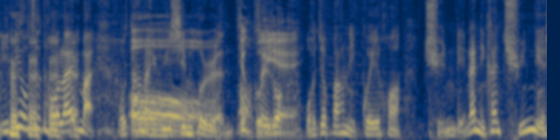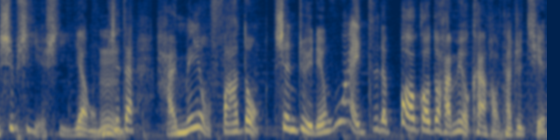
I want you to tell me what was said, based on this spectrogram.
你六字头来买，我当然于心不忍。所以说，我就帮你规划群联。那你看群联是不是也是一样？我们现在还没有发动，甚至于连外资的报告都还没有看好它之前，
